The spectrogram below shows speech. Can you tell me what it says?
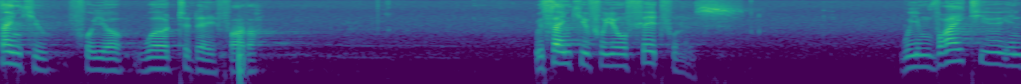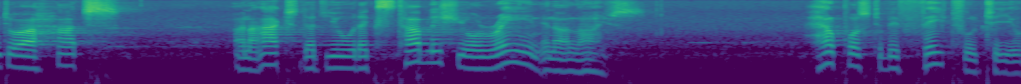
Thank you for your word today, Father. We thank you for your faithfulness. We invite you into our hearts and ask that you would establish your reign in our lives. Help us to be faithful to you.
